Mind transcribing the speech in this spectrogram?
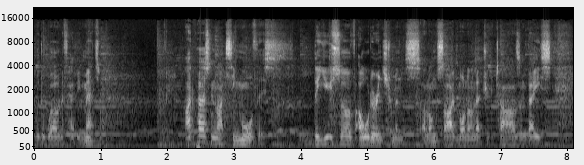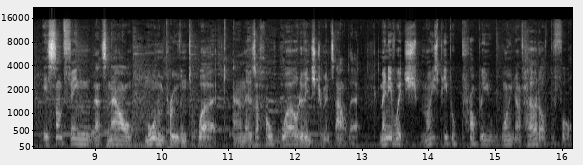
with the world of heavy metal. I'd personally like to see more of this. The use of older instruments alongside modern electric guitars and bass is something that's now more than proven to work, and there's a whole world of instruments out there, many of which most people probably won't have heard of before.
